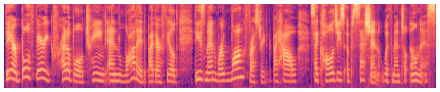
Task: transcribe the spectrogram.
They are both very credible, trained, and lauded by their field. These men were long frustrated by how psychology's obsession with mental illness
